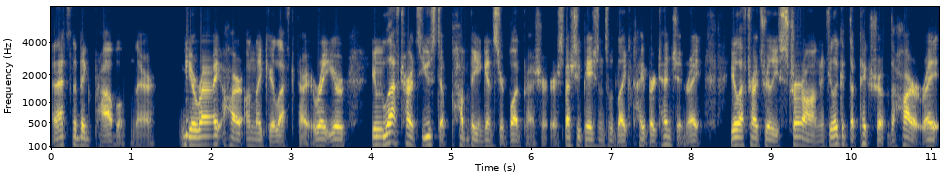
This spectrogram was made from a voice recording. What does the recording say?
And that's the big problem there. Your right heart, unlike your left heart, right? Your your left heart's used to pumping against your blood pressure, especially patients with like hypertension, right? Your left heart's really strong. If you look at the picture of the heart, right?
